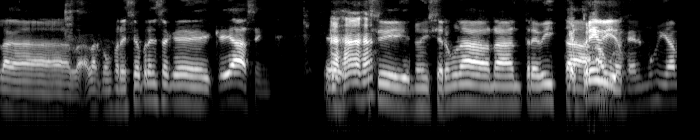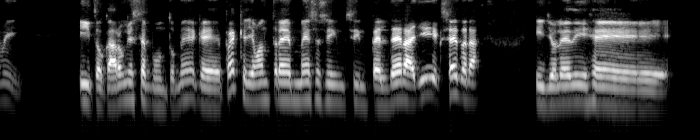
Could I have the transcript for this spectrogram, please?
la, conferencia de prensa que, que hacen, eh, sí, nos hicieron una, entrevista a Helmut y a mí y tocaron ese punto, que pues que llevan tres meses sin, sin perder allí, etcétera. Y yo le dije,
